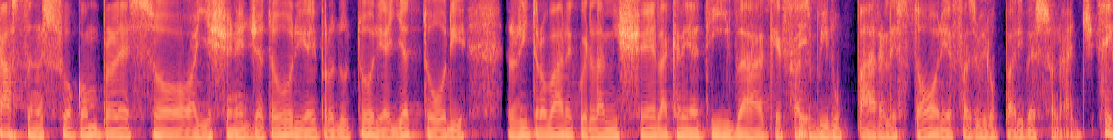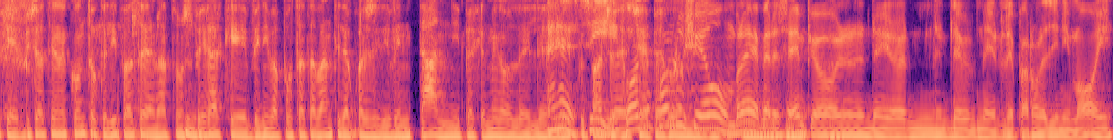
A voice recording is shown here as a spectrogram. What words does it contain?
cast nel suo complesso, agli sceneggiatori, ai produttori, agli attori, ritrovare quella miscela creativa che fa sì. sviluppare le storie fa sviluppare i personaggi. Sì, che bisogna tenere conto che lì però è un'atmosfera mm. che veniva portata avanti da quasi di vent'anni, perché almeno le, le eh sì, con, cioè, con luce e ombre, eh, per esempio, nelle, nelle, nelle, parole di Nimoy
